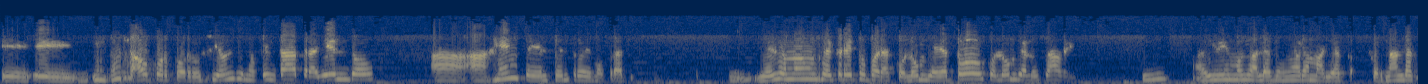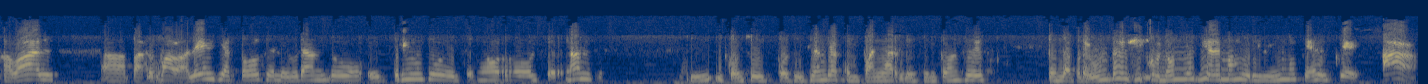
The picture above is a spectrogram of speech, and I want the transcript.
eh, eh, imputado por corrupción, sino que está atrayendo a, gente del centro democrático. Y eso no es un secreto para Colombia, ya todo Colombia lo sabe. ¿sí? Ahí vimos a la señora María Fernanda Cabal, a Paloma Valencia, todos celebrando el triunfo del señor Rol Fernández, ¿sí? y con su disposición de acompañarles. Entonces, pues la pregunta es si Colombia tiene más juridismo, que es el que ha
